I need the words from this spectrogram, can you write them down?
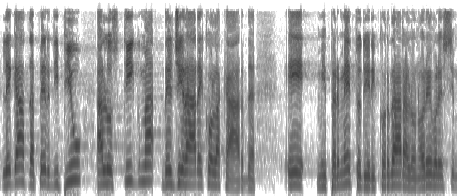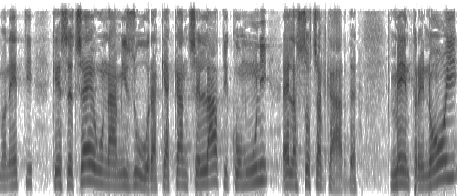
legata per di più allo stigma del girare con la card e mi permetto di ricordare all'onorevole Simonetti che se c'è una misura che ha cancellato i comuni è la social card mentre noi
